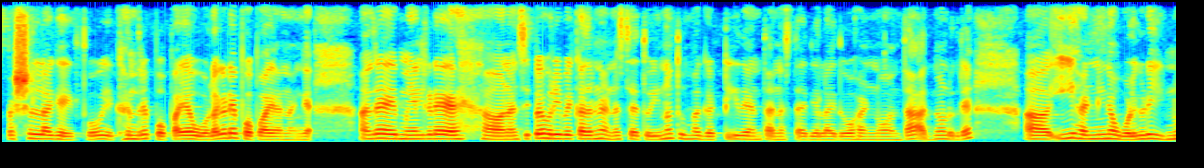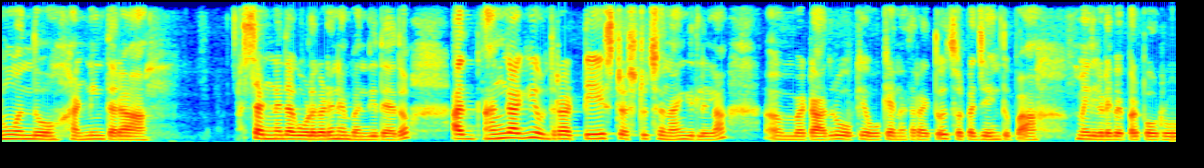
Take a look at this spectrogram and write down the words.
ಸ್ಪೆಷಲ್ಲಾಗೇ ಇತ್ತು. ಯಾಕಂದರೆ ಪೊಪಾಯ ಒಳಗಡೆ ಪೊಪಾಯ ನನಗೆ ಅಂದರೆ ಮೇಲ್ಗಡೆ ನಾನು ಸಿಪ್ಪೆ ಹುರಿಬೇಕಾದ್ರೆ ಅನ್ನಿಸ್ತಾ ಇತ್ತು. ಇನ್ನೂ ತುಂಬ ಗಟ್ಟಿ ಇದೆ ಅಂತ ಅನ್ನಿಸ್ತಾ ಇದೆಯಲ್ಲ ಇದು ಹಣ್ಣು ಅಂತ. ಅದು ನೋಡಿದ್ರೆ ಈ ಹಣ್ಣಿನ ಒಳಗಡೆ ಇನ್ನೂ ಒಂದು ಹಣ್ಣಿನ ಥರ ಸಣ್ಣದಾಗಿ ಒಳಗಡೆ ಬಂದಿದೆ ಅದು. ಅದು, ಹಾಗಾಗಿ ಒಂಥರ ಟೇಸ್ಟ್ ಅಷ್ಟು ಚೆನ್ನಾಗಿರಲಿಲ್ಲ. ಬಟ್ ಆದರೂ ಓಕೆ ಓಕೆ ಅನ್ನೋ ಥರ ಆಯಿತು. ಸ್ವಲ್ಪ ಜೇನುತುಪ್ಪ ಮೇಲ್ಗಡೆ ಪೇಪರ್ ಪೌಡ್ರು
